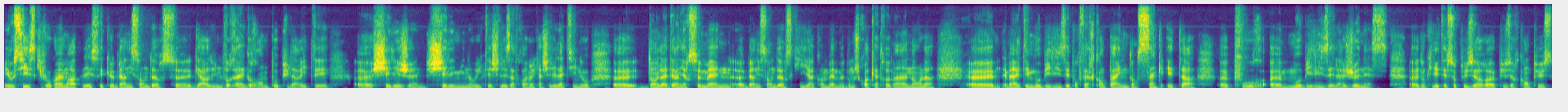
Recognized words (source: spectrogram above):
Et aussi, ce qu'il faut quand même rappeler, c'est que Bernie Sanders, garde une vraie grande popularité, heu, chez les jeunes, chez les minorités, chez les Afro-Américains, chez les Latinos. Heu, dans la dernière semaine, heu, Bernie Sanders, qui a quand même donc je crois 81 ans là, et ben, a été mobilisé pour faire campagne dans 5 États, pour, mobiliser la jeunesse. Donc il était sur plusieurs, plusieurs campus.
